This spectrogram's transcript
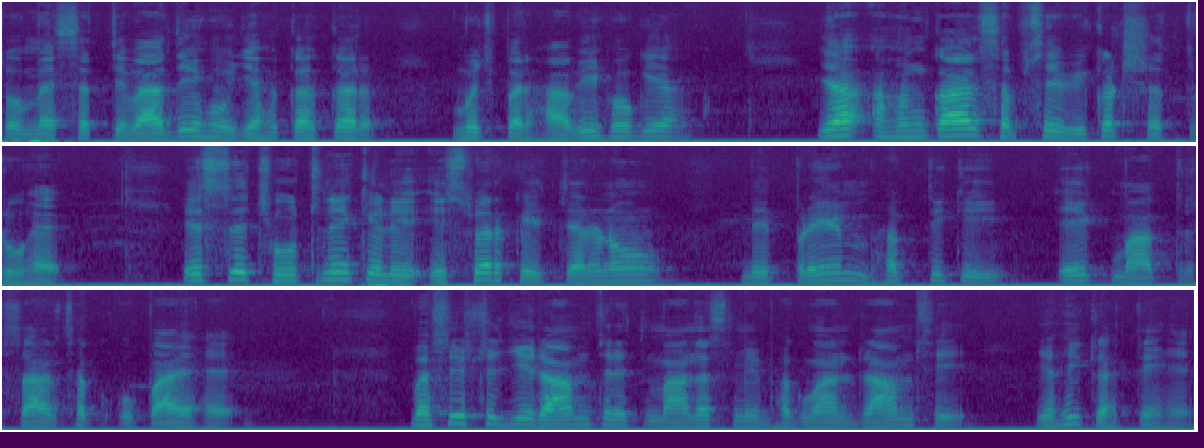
तो मैं सत्यवादी हूँ, यह कहकर मुझ पर हावी हो गया। यह अहंकार सबसे विकट शत्रु है। इससे छूटने के लिए ईश्वर के चरणों में प्रेम भक्ति की एकमात्र सार्थक उपाय है। वशिष्ठ जी रामचरित मानस में भगवान राम से यही कहते हैं,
